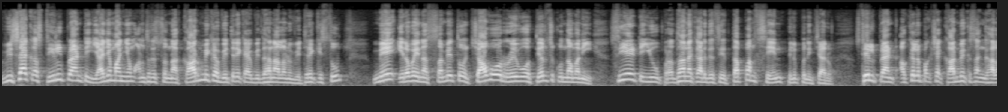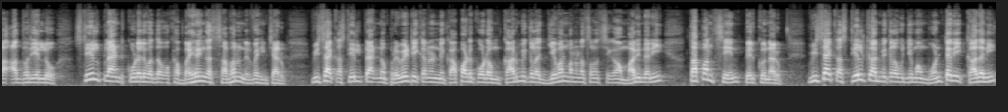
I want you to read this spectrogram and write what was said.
విశాఖ స్టీల్ ప్లాంట్ యాజమాన్యం అనుసరిస్తున్న కార్మిక వ్యతిరేక విధానాలను వ్యతిరేకిస్తూ మే ఇరవైన సమ్మెతో చావో రేవో తేల్చుకుందామని సిఐటియు ప్రధాన కార్యదర్శి తపన్ సేన్ పిలుపునిచ్చారు. స్టీల్ ప్లాంట్ అఖిలపక్ష కార్మిక సంఘాల ఆధ్వర్యంలో స్టీల్ ప్లాంట్ కూడలి వద్ద ఒక బహిరంగ సభను నిర్వహించారు. విశాఖ స్టీల్ ప్లాంట్ను ప్రైవేటీకరణను కాపాడుకోవడం కార్మికుల జీవన్మరణ సమస్యగా మారిందని తపన్ సేన్ పేర్కొన్నారు. విశాఖ స్టీల్ కార్మికుల ఉద్యమం ఒంటరి కాదని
